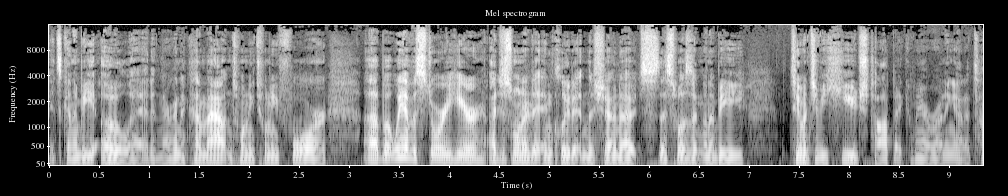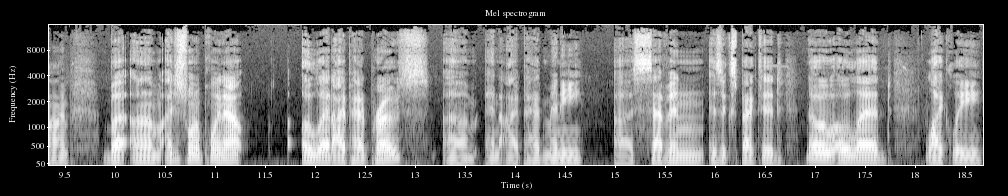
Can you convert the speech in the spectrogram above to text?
It's going to be OLED, and they're going to come out in 2024. Uh, but we have a story here. I just wanted to include it in the show notes. This wasn't going to be too much of a huge topic, and we are running out of time. But um, I just want to point out OLED iPad Pros um, and iPad Mini uh, 7 is expected. No OLED, likely,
